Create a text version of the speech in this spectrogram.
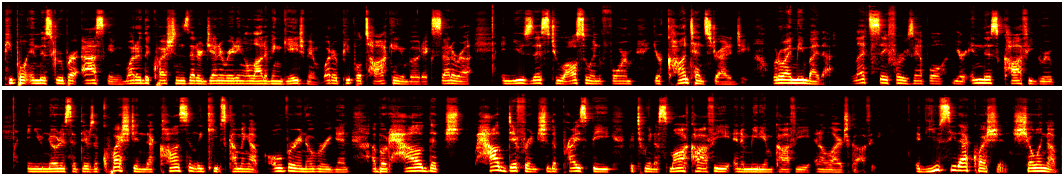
people in this group are asking? What are the questions that are generating a lot of engagement? What are people talking about, etc. And use this to also inform your content strategy. What do I mean by that? Let's say, for example, you're in this coffee group and you notice that there's a question that constantly keeps coming up over and over again about how that sh- how different should the price be between a small coffee and a medium coffee and a large coffee. If you see that question showing up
